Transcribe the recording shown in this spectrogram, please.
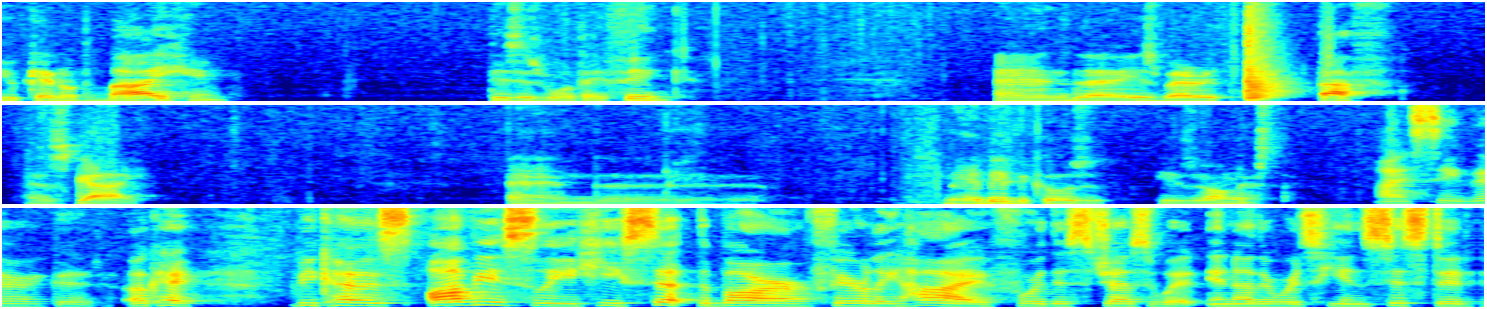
You cannot buy him. This is what I think. And uh, he's very tough as guy. And uh, maybe because he's honest. I see. Very good. Okay, because obviously he set the bar fairly high for this Jesuit. In other words, he insisted.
